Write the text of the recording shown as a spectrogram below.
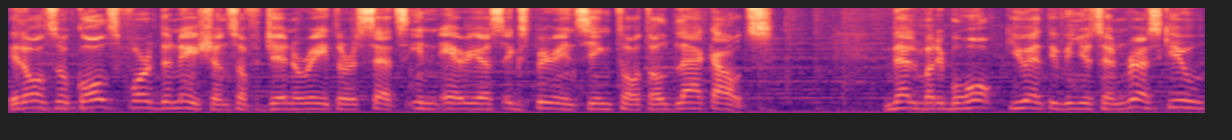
It also calls for donations of generator sets in areas experiencing total blackouts. Nel Maribojoc, UNTV News and Rescue,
